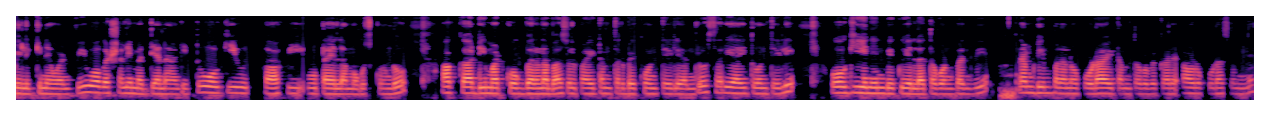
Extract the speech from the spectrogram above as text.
ಬೆಳಿಗ್ಗೆನೇ ಹೊಂಟ್ವಿ. ಹೋಗೋಷ್ಟರಲ್ಲಿ ಮಧ್ಯಾಹ್ನ ಆಗಿತ್ತು. ಹೋಗಿ ಕಾಫಿ, ಊಟ ಎಲ್ಲ ಮುಗಿಸ್ಕೊಂಡು ಅಕ್ಕ ಡಿಮಾರ್ಟ್ಗೆ ಹೋಗಿ ಬರೋಣ ಬಾ, ಸ್ವಲ್ಪ ಐಟಮ್ ತರಬೇಕು ಅಂತೇಳಿ ಅಂದರು. ಸರಿ ಆಯಿತು ಅಂತೇಳಿ ಹೋಗಿ ಏನೇನು ಬೇಕು ಎಲ್ಲ ತೊಗೊಂಡು ಬಂದ್ವಿ. ನಮ್ಮ ಡಿಂಪಲನು ಕೂಡ ಐಟಮ್ ತೊಗೋಬೇಕಾದ್ರೆ ಅವಳು ಕೂಡ ಸುಮ್ಮನೆ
